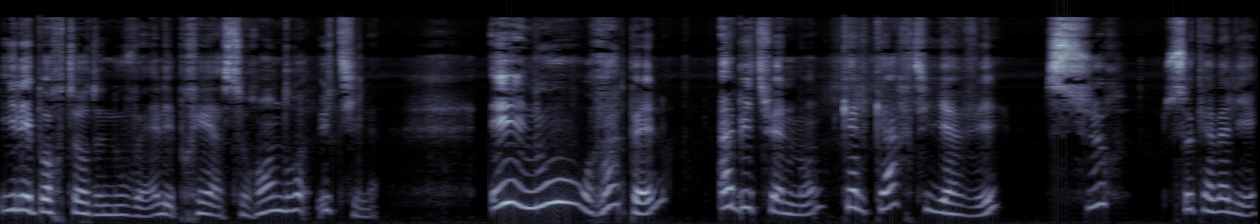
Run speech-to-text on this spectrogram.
Il est porteur de nouvelles et prêt à se rendre utile. Et il nous rappelle habituellement quelle carte il y avait sur ce cavalier.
